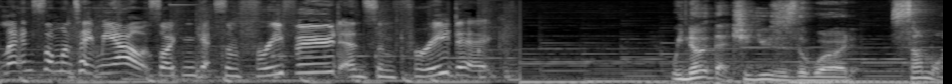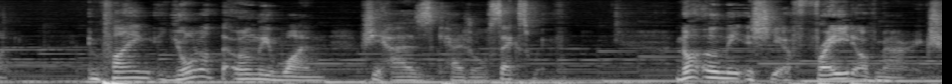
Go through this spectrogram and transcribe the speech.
Letting someone take me out so I can get some free food and some free dick. We note that she uses the word someone, implying you're not the only one she has casual sex with. Not only is she afraid of marriage,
